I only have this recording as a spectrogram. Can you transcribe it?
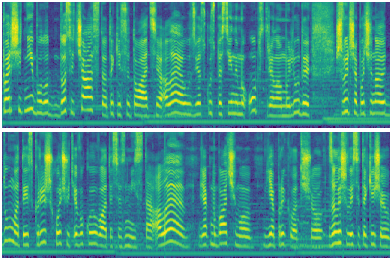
Перші дні було досить часто такі ситуації, але у зв'язку з постійними обстрілами люди швидше починають думати і скоріш хочуть евакуюватися з міста. Але як ми бачимо, є приклад, що залишилися такі, що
